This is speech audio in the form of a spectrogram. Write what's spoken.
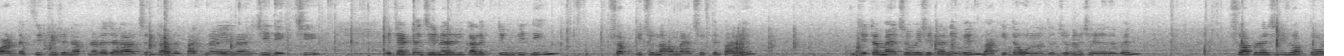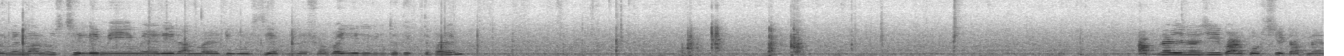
কন্ট্যাক্ট সিচুয়েশনে আপনারা যারা আছেন, তাদের পার্টনার এনার্জি দেখছি। এটা একটা জেনারেল কালেকটিভ রিডিং সব কিছু নাও ম্যাচ হতে পারে। যেটা ম্যাচ হবে সেটা নেবেন, বাকিটা অন্যদের জন্য ছেড়ে দেবেন। সব রাশি, সব ধর্মের মানুষ, ছেলে, মেয়ে ম্যারিড আনম্যারিড ডিভোর্সি আপনারা সবাই এই রিডিংটা দেখতে পারেন। আপনার এনার্জি বার করছি, এটা আপনার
